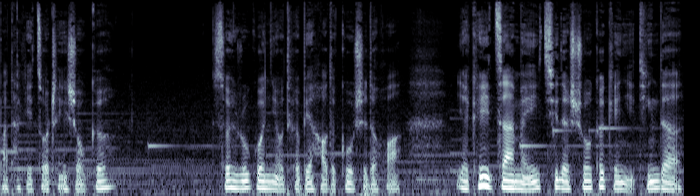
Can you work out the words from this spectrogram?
把它给做成一首歌，所以如果你有特别好的故事的话，也可以在每一期的说歌给你听的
